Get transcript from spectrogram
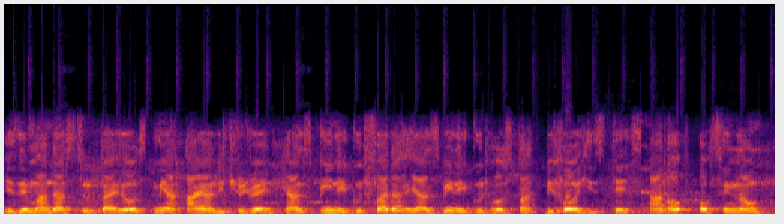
He's a man that stood by us, me and I and the children. He has been a good father, he has been a good husband before his death. And up until now,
